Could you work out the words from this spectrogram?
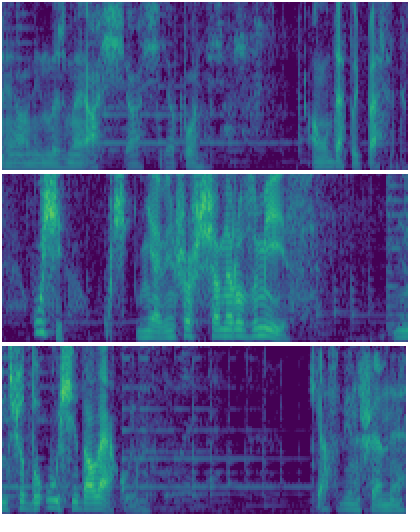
Він лежне, аші, аші, я поняв. А ну де той песик? Уші! Уші! Ні, він що ще не розуміє. Він що до уші далеко йому. Яс він ще не.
